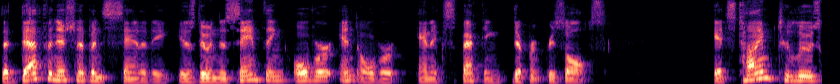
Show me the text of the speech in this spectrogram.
The definition of insanity is doing the same thing over and over and expecting different results. It's time to lose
